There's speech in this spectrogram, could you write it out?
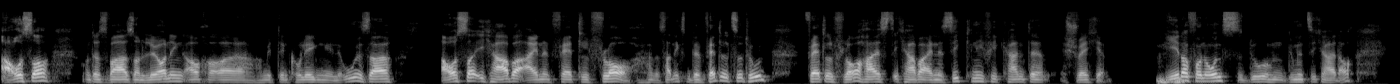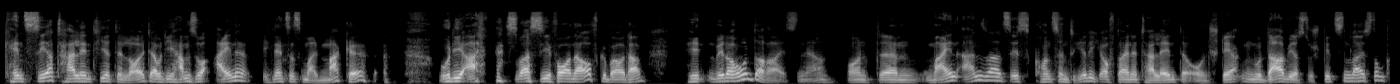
Außer, und das war so ein Learning auch äh, mit den Kollegen in den USA, außer ich habe einen Fatal Flaw. Das hat nichts mit dem Fatal zu tun. Fatal Flaw heißt, ich habe eine signifikante Schwäche. Mhm. Jeder von uns, du, du mit Sicherheit auch, kennt sehr talentierte Leute, aber die haben so eine, ich nenne es jetzt mal Macke, wo die alles, was sie vorne aufgebaut haben, hinten wieder runterreißen. Ja? Und ähm, mein Ansatz ist, konzentriere dich auf deine Talente und Stärken. Nur da wirst du Spitzenleistung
